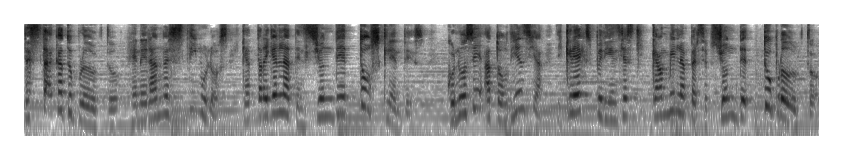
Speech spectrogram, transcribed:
Destaca tu producto generando estímulos que atraigan la atención de tus clientes. Conoce a tu audiencia y crea experiencias que cambien la percepción de tu producto.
